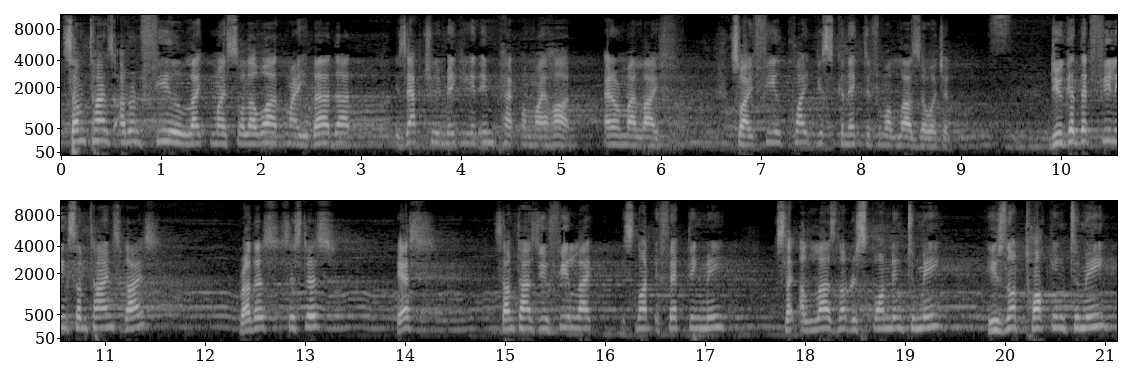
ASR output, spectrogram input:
Sometimes I don't feel like my salawat, my ibadat is actually making an impact on my heart and on my life. So I feel quite disconnected from Allah Azza Do you get that feeling sometimes, guys? Brothers, sisters? Yes? Sometimes you feel like it's not affecting me. It's like Allah is not responding to me. He's not talking to me.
